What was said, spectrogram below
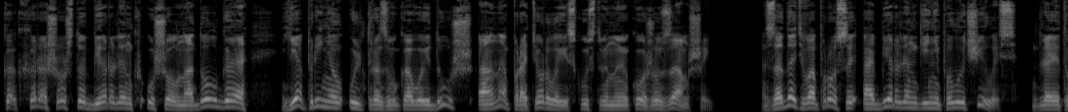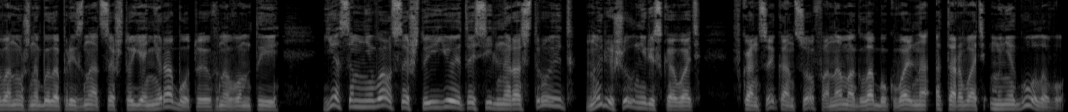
как хорошо, что Берлинг ушел надолго, я принял ультразвуковой душ, а она протерла искусственную кожу замшей. Задать вопросы о Берлинге не получилось. Для этого нужно было признаться, что я не работаю в новом «ты». Я сомневался, что ее это сильно расстроит, но решил не рисковать. В конце концов, она могла буквально оторвать мне голову.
